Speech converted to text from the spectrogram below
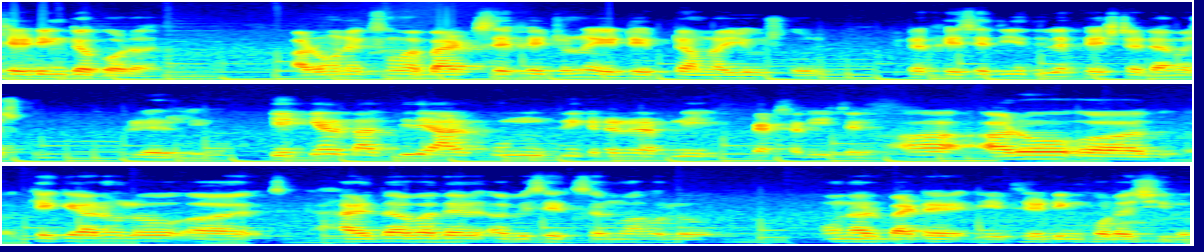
থ্রেডিংটা করা। আর অনেক সময় ব্যাট সেফের জন্য এই টেপটা আমরা ইউজ করি। এটা ফেসে দিয়ে দিলে ফেসটা ড্যামেজ খুব রেয়ারলি হয়। কে কে আর বাদ দিয়ে আর কোন ক্রিকেটারের আপনি ব্যাট সারিয়েছেন আ- আরও কে কে আর হলো হায়দ্রাবাদের অভিষেক শর্মা হলো ওনার ব্যাটে এই থ্রেডিং করা ছিল।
